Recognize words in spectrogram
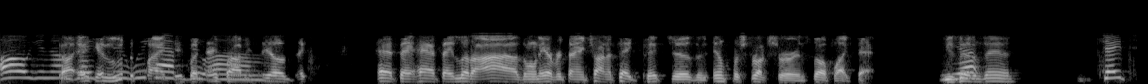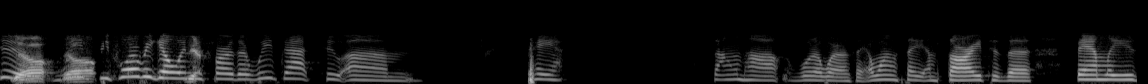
Oh, you know, Uh, it JT, can look we like it, but to, they probably um, still they had they had their little eyes on everything, trying to take pictures and infrastructure and stuff like that. You see what I'm saying? J two. Yup, we- yup. Before we go any further, we've got to um pay somehow. What do I want to say? I want to say I'm sorry to the families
